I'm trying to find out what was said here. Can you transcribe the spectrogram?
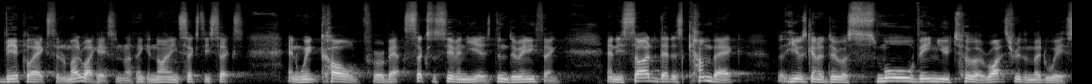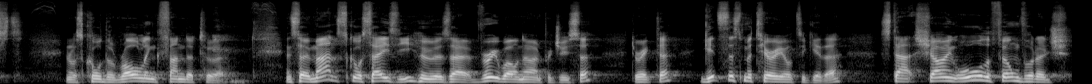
vehicle accident, a motorbike accident, I think, in 1966, and went cold for about six or seven years, didn't do anything, and decided that his comeback, he was going to do a small venue tour right through the Midwest. And it was called the Rolling Thunder Tour. And so Martin Scorsese, who is a very well known producer, director, gets this material together, starts showing all the film footage,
